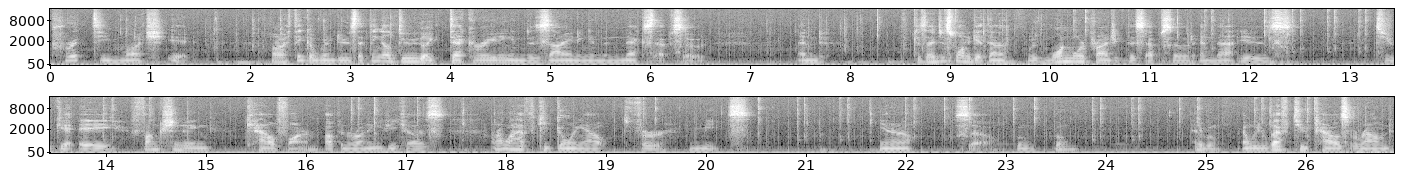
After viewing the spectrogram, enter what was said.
pretty much it. What I think I'm to do is I think I'll do like decorating and designing in the next episode. And because I just want to get down with one more project this episode, and that is to get a functioning cow farm up and running because I don't want to have to keep going out for meats you know? So, boom, boom, and a boom. And we left two cows around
